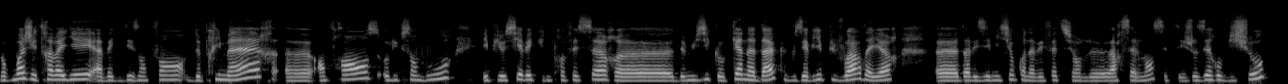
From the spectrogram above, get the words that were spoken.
Donc moi, j'ai travaillé avec des enfants de primaire en France, au Luxembourg, et puis aussi avec une professeure de musique au Canada que vous aviez pu voir d'ailleurs dans les émissions qu'on avait faites sur le harcèlement. C'était José Robichaud.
